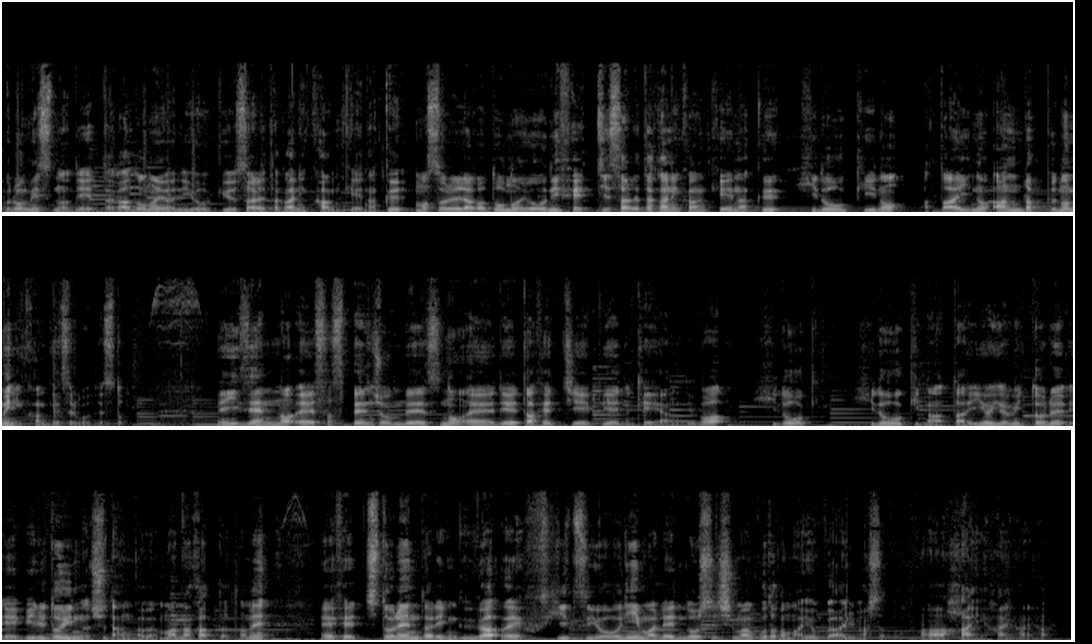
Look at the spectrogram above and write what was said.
promise のデータがどのように要求されたかに関係なく、まあ、それらがどのように fetch されたかに関係なく、非同期の値の unwrap のみに関係することですと。で以前の、えー、サスペンションベースの、えー、データ fetch API の提案では、非同期非同期の値を読み取る、えー、ビルドインの手段が、まあ、なかったため、えー、 fetch とレンダリングが、えー、不必要に、まあ、連動してしまうことが、まあ、よくありましたと。あはいはいはいはい。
